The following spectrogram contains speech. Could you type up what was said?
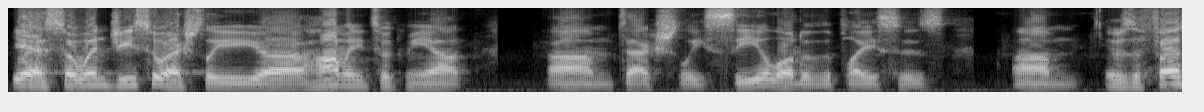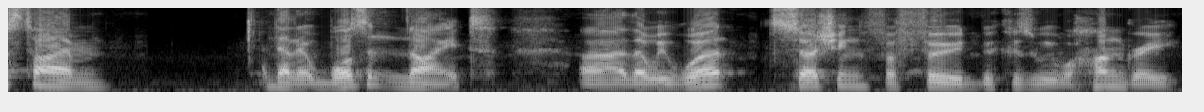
yeah, so when Jisoo actually uh, Harmony took me out um, to actually see a lot of the places, um, it was the first time that it wasn't night uh, that we weren't searching for food because we were hungry,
